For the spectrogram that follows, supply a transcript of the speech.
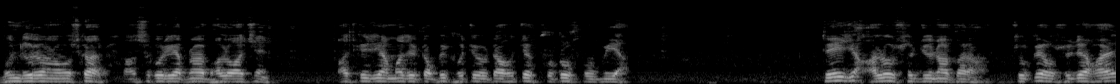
বন্ধুরা, নমস্কার। আশা করি আপনারা ভালো আছেন। আজকে যে আমাদের টপিক হচ্ছে, ওটা হচ্ছে ফটোফোবিয়া তেজ আলো সহ্য না করা। চোখে অসুবিধা হয়,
